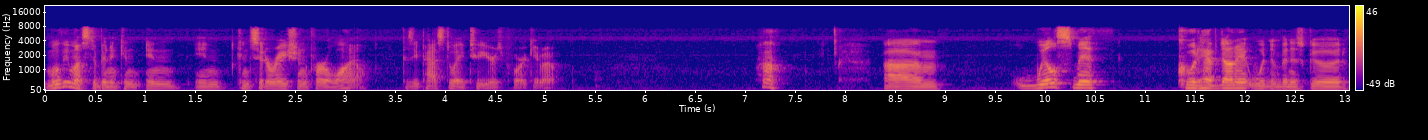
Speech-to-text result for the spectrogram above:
The movie must have been in, in, in consideration for a while because he passed away two years before it came out. Huh. Um, Will Smith could have done it, wouldn't have been as good.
